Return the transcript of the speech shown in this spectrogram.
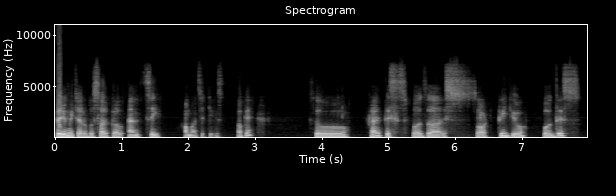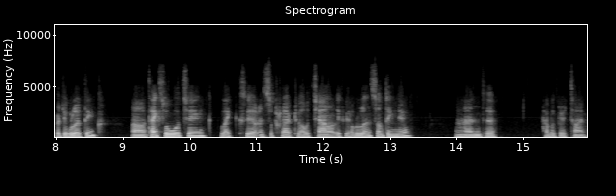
perimeter of a circle and see how much it is okay? So guys this was a short video for this particular thing. Uh, thanks for watching. Like, share, and subscribe to our channel if you have learned something new. And uh, have a great time.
